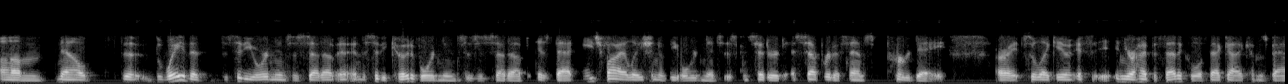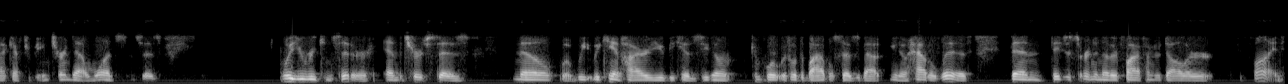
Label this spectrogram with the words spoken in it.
Um, now, the the way that the city ordinance is set up and the city code of ordinances is set up is that each violation of the ordinance is considered a separate offense per day. All right, so like if in your hypothetical, if that guy comes back after being turned down once and says, will you reconsider? And the church says, no, we, we can't hire you because you don't comport with what the Bible says about, you know, how to live, then they just earn another $500 fine.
